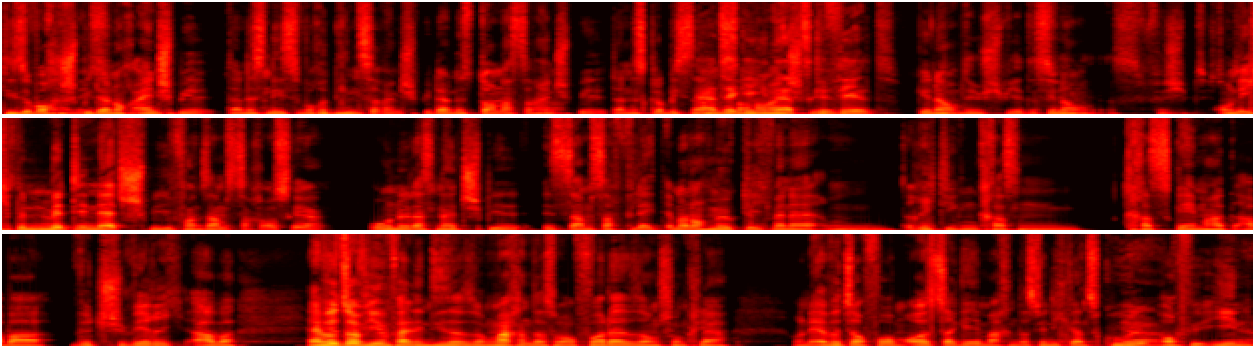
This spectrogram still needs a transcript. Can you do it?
diese Woche spielt er noch ein Spiel, dann ist nächste Woche Dienstag ein Spiel, dann ist Donnerstag ein Spiel, dann ist, glaube ich, Er hat ja Samstag gegen noch ein Netz Spiel. gefehlt. Genau. In dem Spiel, deswegen Genau. es verschiebt sich Und ich bin mit dem Netzspiel von Samstag rausgegangen. Ohne das Netzspiel ist Samstag vielleicht immer noch möglich, wenn er einen richtigen krassen, krasses Game hat, aber wird schwierig. Aber er wird es auf jeden Fall in dieser Saison machen, das war auch vor der Saison schon klar. Und er wird es auch vor dem All-Star-Game machen, das finde ich ganz cool, Ja. auch für ihn, Ja,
